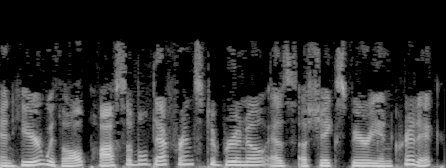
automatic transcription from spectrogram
And here, with all possible deference to Bruno as a Shakespearean critic,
